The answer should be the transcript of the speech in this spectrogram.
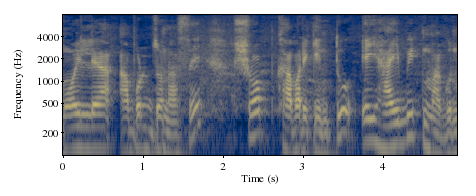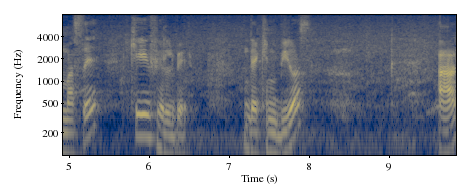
ময়লা আবর্জনা আছে, সব খাবারই কিন্তু এই হাইব্রিড মাগুর মাছে খেয়ে ফেলবে। দেখেন বিয়স আর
